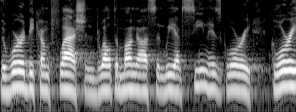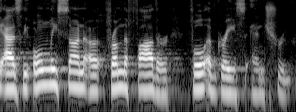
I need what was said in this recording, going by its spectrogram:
The Word become flesh and dwelt among us, and we have seen his glory glory as the only Son uh, from the Father, full of grace and truth.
